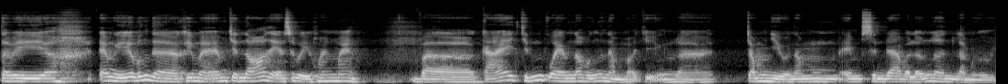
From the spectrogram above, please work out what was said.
Tại vì ờ, em nghĩ cái vấn đề khi mà em trên đó thì em sẽ bị hoang mang và cái chính của em nó vẫn nằm ở chuyện là trong nhiều năm em sinh ra và lớn lên làm người,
